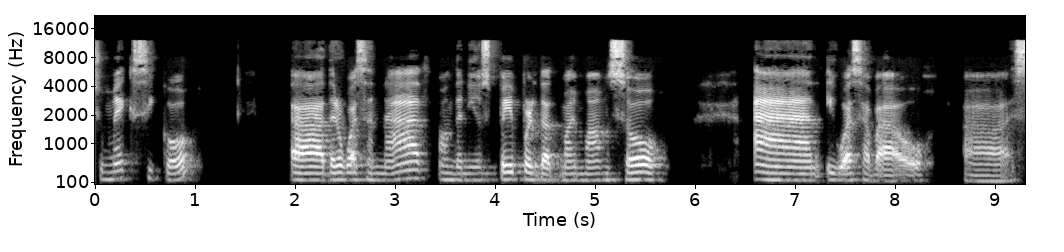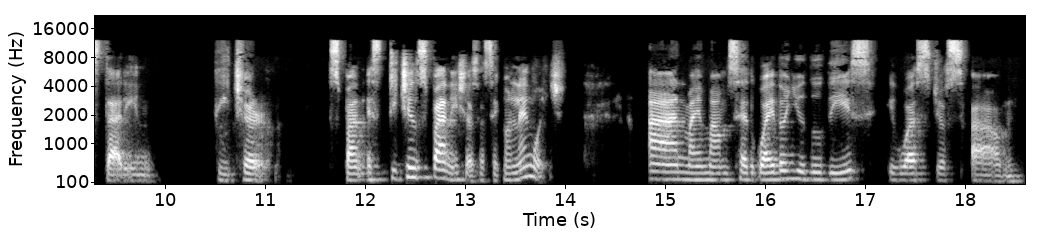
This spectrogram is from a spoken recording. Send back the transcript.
to Mexico, uh, there was an ad on the newspaper that my mom saw, and it was about uh, studying teacher Span- teaching Spanish as a second language. And my mom said, Why don't you do this? It was just um,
